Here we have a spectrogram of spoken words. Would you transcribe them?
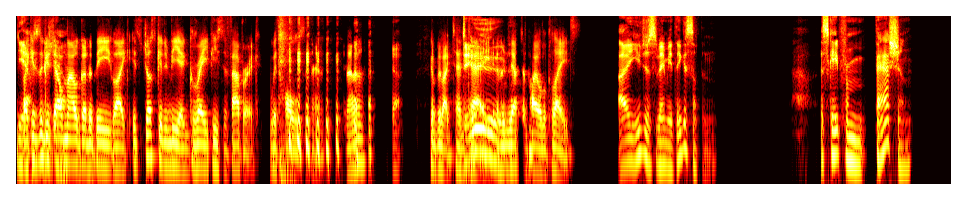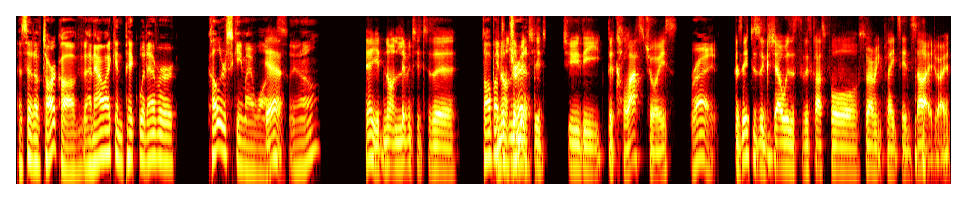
Yeah. Like, is the gazelle yeah. now going to be like it's just going to be a grey piece of fabric with holes in it? You know, Yeah. it's going to be like 10k, and then you have to buy all the plates. Uh, you just made me think of something. Escape from fashion instead of Tarkov, and now I can pick whatever color scheme I want. Yeah. you know, Yeah, you're not limited to the it's all about you're the not drip, limited to the the class choice. right? because this is a gel with with class four ceramic plates inside, right?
